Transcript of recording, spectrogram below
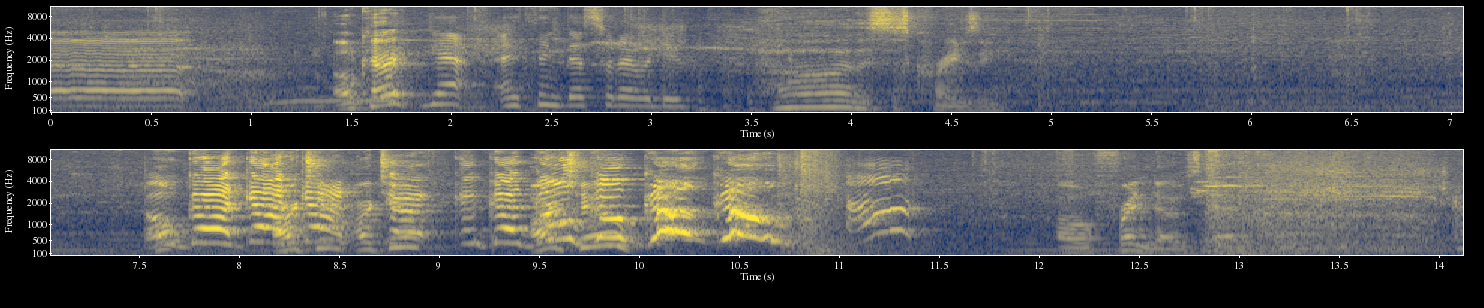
Uh. Okay. Yeah, I think that's what I would do. Oh, this is crazy. Oh God, God, R2, God, R2, God, God, God, R2. go, go, go, go! Ah! Oh, Friendo's dead. Oh,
